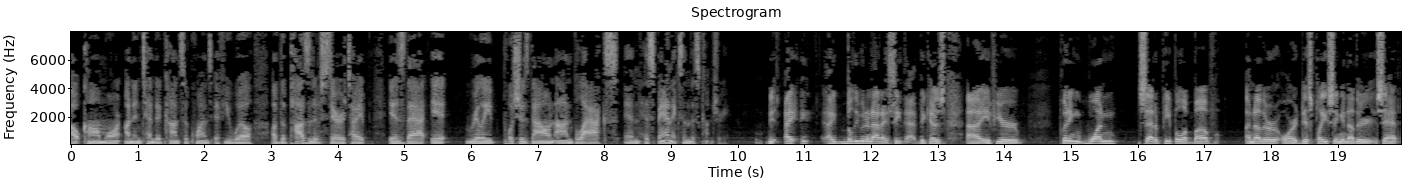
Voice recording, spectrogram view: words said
outcome or unintended consequence, if you will, of the positive stereotype is that it really pushes down on blacks and Hispanics in this country. I, I believe it or not, I see that because uh, if you're putting one set of people above another or displacing another set,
